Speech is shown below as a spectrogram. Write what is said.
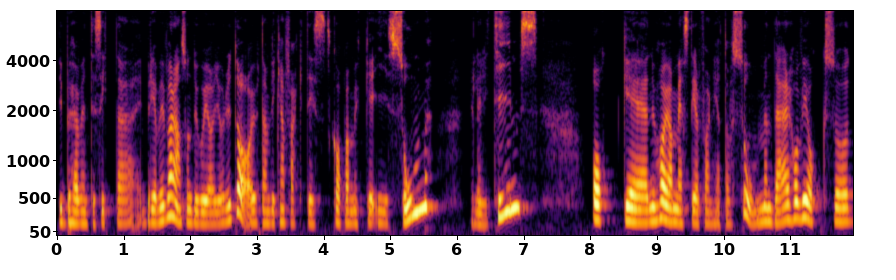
vi behöver inte sitta bredvid varandra som du och jag gör idag. Utan vi kan faktiskt skapa mycket i Zoom eller i Teams. Och eh, nu har jag mest erfarenhet av Zoom, men där har vi också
